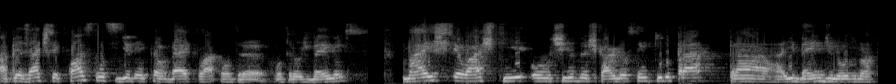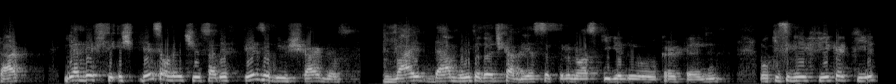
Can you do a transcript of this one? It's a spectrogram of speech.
apesar de ter quase conseguido um comeback lá contra, contra os Bengals. Mas eu acho que o time dos Cardinals tem tudo para ir bem de novo no ataque. E a defesa, especialmente isso, a defesa dos Cardinals vai dar muita dor de cabeça para o nosso querido Kirk Cousins, o que significa que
